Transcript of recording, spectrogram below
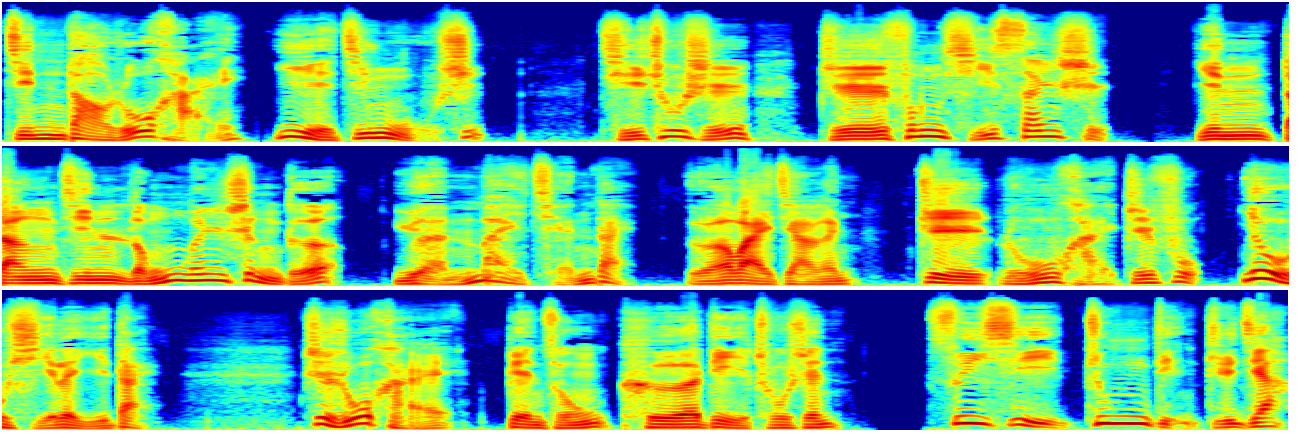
今到如海，夜经武士。起初时只封袭三世，因当今隆恩圣德，远迈前代，额外加恩，至如海之父又袭了一代。至如海便从科第出身，虽系中鼎之家，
